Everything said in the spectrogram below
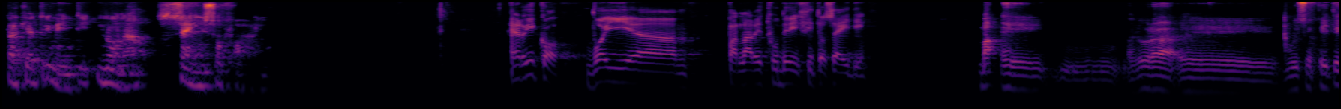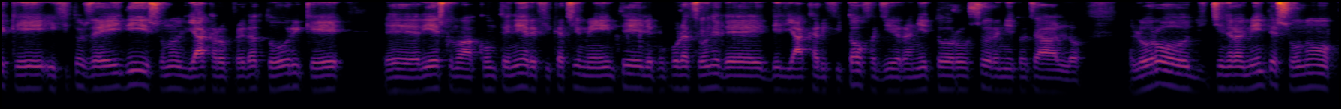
perché altrimenti non ha senso farlo. Enrico, vuoi uh, parlare tu dei fitoseidi? Ma eh, allora, eh, voi sapete che i fitoseidi sono gli acaropredatori che eh, riescono a contenere efficacemente le popolazioni de, degli acari fitofagi, il ragnetto rosso e il ragnetto giallo. Loro generalmente sono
